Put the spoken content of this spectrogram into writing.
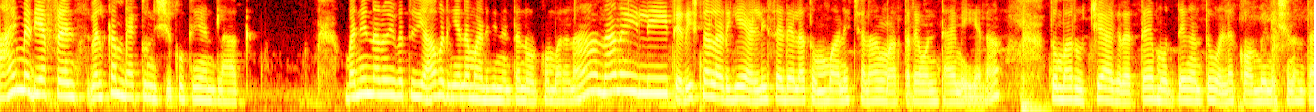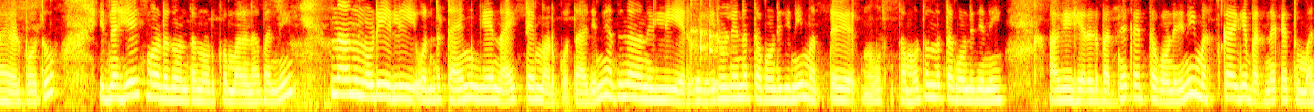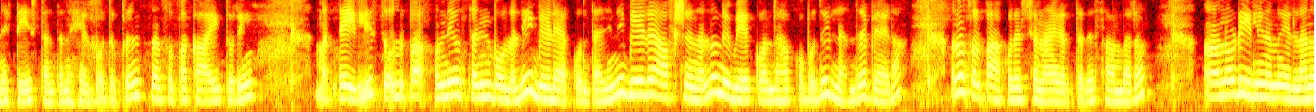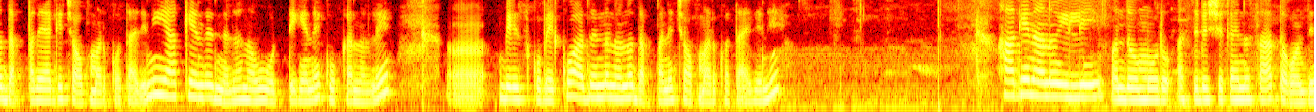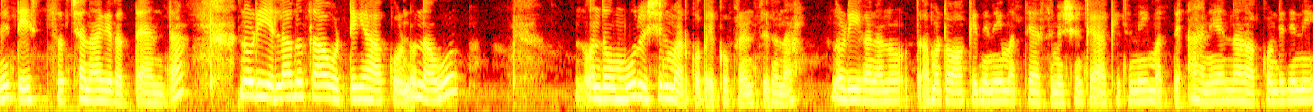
hi my friends welcome back to Nishu cooking and log ಬನ್ನಿ ನಾನು ಇವತ್ತು ಯಾವ ಅಡುಗೆನ ಮಾಡಿದ್ದೀನಿ ಅಂತ ನೋಡ್ಕೊಂಬರೋಣ ನಾನು ಇಲ್ಲಿ ಟ್ರೆಡಿಷ್ನಲ್ ಅಡುಗೆ, ಹಳ್ಳಿ ಸೈಡೆಲ್ಲ ತುಂಬಾ ಚೆನ್ನಾಗಿ ಮಾಡ್ತಾರೆ ಒಂದು ಟೈಮಿಗೆಲ್ಲ ತುಂಬ ರುಚಿಯಾಗಿರುತ್ತೆ, ಮುದ್ದೆಗಂತೂ ಒಳ್ಳೆ ಕಾಂಬಿನೇಷನ್ ಅಂತ ಹೇಳ್ಬೋದು. ಇದನ್ನ ಹೇಗೆ ಮಾಡೋದು ಅಂತ ನೋಡ್ಕೊಂಬರೋಣ ಬನ್ನಿ. ನಾನು ನೋಡಿ ಇಲ್ಲಿ ಒಂದು ಟೈಮ್ಗೆ ನೈಟ್ ಟೈಮ್ ಮಾಡ್ಕೋತಾ ಇದ್ದೀನಿ. ಅದನ್ನು ನಾನು ಇಲ್ಲಿ ಎರಡು ಈರುಳ್ಳಿನ ತೊಗೊಂಡಿದ್ದೀನಿ, ಮತ್ತು ಮೂರು ಟೊಮೊಟೊನ ತೊಗೊಂಡಿದ್ದೀನಿ. ಹಾಗೆ ಎರಡು ಬದನೆಕಾಯಿ ತೊಗೊಂಡಿದ್ದೀನಿ. ಮಸ್ಕಾಯಿಗೆ ಬದನೆಕಾಯಿ ತುಂಬಾ ಟೇಸ್ಟ್ ಅಂತಲೇ ಹೇಳ್ಬೋದು. ಫ್ರೆಂಡ್ಸ್ ನಾನು ಸ್ವಲ್ಪ ಕಾಯಿ ತುರಿ, ಮತ್ತು ಇಲ್ಲಿ ಸ್ವಲ್ಪ ಒಂದೇ ಒಂದು ಸಣ್ಣ ಬೌಲಲ್ಲಿ ಬೇಳೆ ಹಾಕ್ಕೊತಾ ಇದ್ದೀನಿ. ಬೇಳೆ ಆಪ್ಷನಲ್ಲು ನೀವು ಬೇಕು ಅಂದರೆ ಹಾಕ್ಕೋಬೋದು, ಇಲ್ಲಾಂದರೆ ಬೇಡ. ಅದನ್ನು ಸ್ವಲ್ಪ ಹಾಕಿದ್ರೆ ಚೆನ್ನಾಗಿರ್ತದೆ ಸಾಂಬಾರು. ನೋಡಿ, ಇಲ್ಲಿ ನಾನು ಎಲ್ಲನೂ ದಪ್ಪನೆಯಾಗಿ ಚಾಪ್ ಮಾಡ್ಕೋತಾ ಇದ್ದೀನಿ. ಯಾಕೆ ಅಂದರೆ ಇದನ್ನೆಲ್ಲ ನಾವು ಒಟ್ಟಿಗೆ ಕುಕ್ಕರ್ನಲ್ಲಿ ಬೇಯಿಸ್ಕೋಬೇಕು. ಅದರಿಂದ ನಾನು ದಪ್ಪನೇ ಚಾಪ್ ಮಾಡ್ಕೋತಾ ಇದ್ದೀನಿ. ಹಾಗೆ ನಾನು ಇಲ್ಲಿ ಒಂದು ಮೂರು ಹಸಿಮೆಣ್ಸಿಕಾಯಿನೂ ಸಹ ತೊಗೊತೀನಿ ಟೇಸ್ಟ್ ಸಹ ಚೆನ್ನಾಗಿರುತ್ತೆ ಅಂತ. ನೋಡಿ, ಎಲ್ಲನೂ ಸಹ ಒಟ್ಟಿಗೆ ಹಾಕ್ಕೊಂಡು ನಾವು ಒಂದು ಮೂರು ವಿಷಿಲ್ ಮಾಡ್ಕೋಬೇಕು ಫ್ರೆಂಡ್ಸ್ ಇದನ್ನು. ನೋಡಿ ಈಗ ನಾನು ಟೊಮಟೊ ಹಾಕಿದ್ದೀನಿ ಮತ್ತು ಹಸಿಮೆಣ್ಸಿನ್ಕಾಯಿ ಹಾಕಿದ್ದೀನಿ ಮತ್ತು ಆನೆಯನ್ನು ಹಾಕ್ಕೊಂಡಿದ್ದೀನಿ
